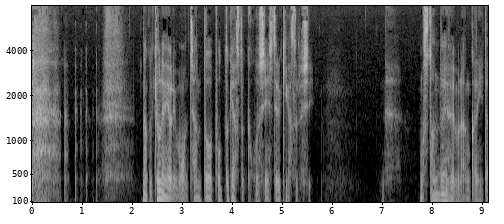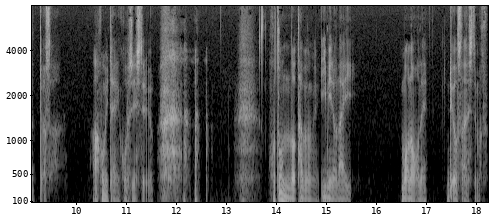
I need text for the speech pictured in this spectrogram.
なんか去年よりもちゃんとポッドキャスト更新してる気がするし。ねもうスタンド FM なんかに至ってはさ、アホみたいに更新してるよ。ほとんど多分意味のないものをね、量産してます。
